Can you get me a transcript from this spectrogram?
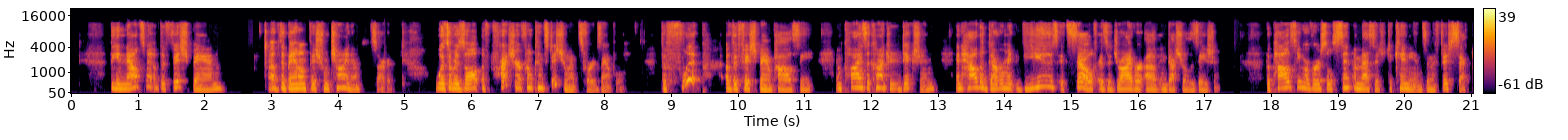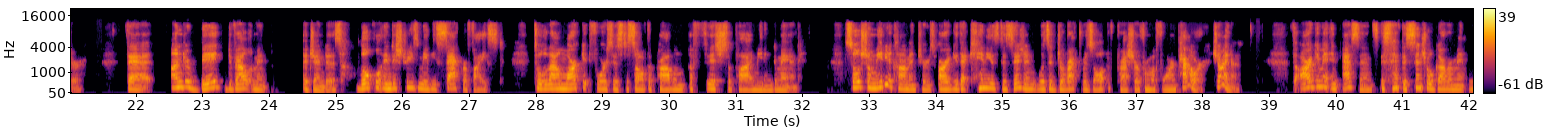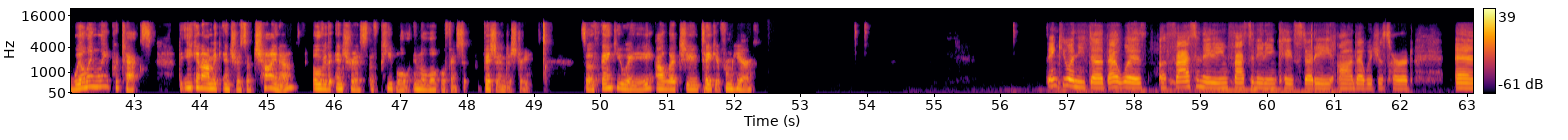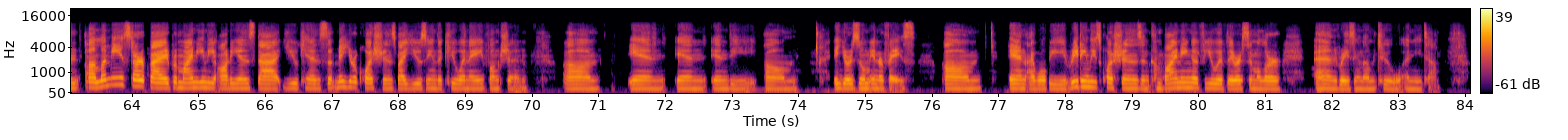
The announcement of the fish ban, of the ban on fish from China, sorry, was a result of pressure from constituents, for example. The flip of the fish ban policy implies a contradiction in how the government views itself as a driver of industrialization. The policy reversal sent a message to Kenyans in the fish sector that under big development agendas, local industries may be sacrificed to allow market forces to solve the problem of fish supply meeting demand. Social media commenters argue that Kenya's decision was a direct result of pressure from a foreign power, China. The argument, in essence, is that the central government willingly protects the economic interests of China over the interests of people in the local fish, fish industry. So thank you, Wei. I'll let you take it from here. Thank you, Anita. That was a fascinating, fascinating case study uh, that we just heard. And uh, let me start by reminding the audience that you can submit your questions by using the Q&A function um, in, in, in, the, um, in your Zoom interface. Um, and I will be reading these questions and combining a few if they are similar and raising them to Anita.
